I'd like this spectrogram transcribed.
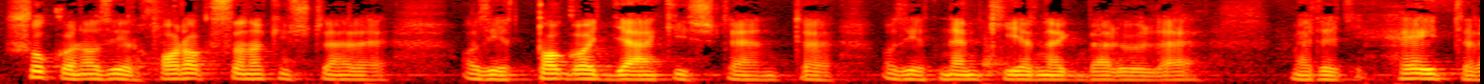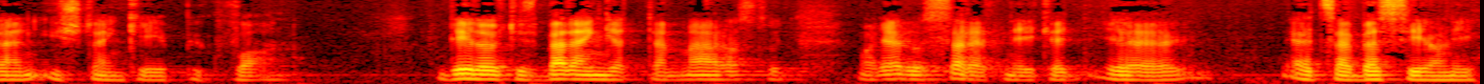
Sokan azért haragszanak Istenre, azért tagadják Istent, azért nem kérnek belőle, mert egy helytelen Istenképük van. Délelőtt is belengedtem már azt, hogy majd erről szeretnék egy, e, egyszer beszélni,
